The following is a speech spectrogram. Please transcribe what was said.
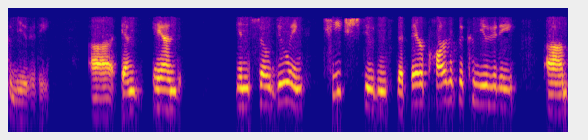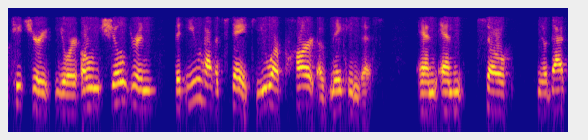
community, uh, and and in so doing, teach students that they're part of the community. Um, teach your your own children that you have a stake. You are part of making this, and and so you know that's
